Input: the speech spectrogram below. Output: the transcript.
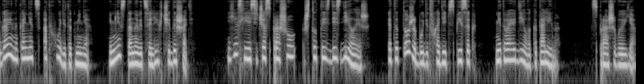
Гай, наконец, отходит от меня, и мне становится легче дышать. Если я сейчас спрошу, что ты здесь делаешь, это тоже будет входить в список «Не твое дело, Каталина»?» Спрашиваю я.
